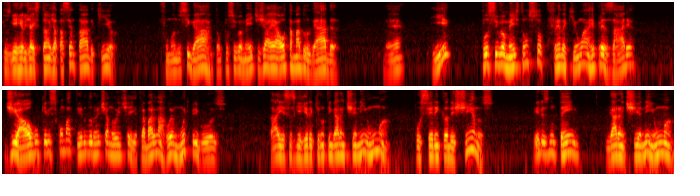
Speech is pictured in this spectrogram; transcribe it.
Que os guerreiros já estão, já tá sentado aqui, ó fumando cigarro, então possivelmente já é alta madrugada, né? E possivelmente estão sofrendo aqui uma represária de algo que eles combateram durante a noite aí. Trabalho na rua é muito perigoso, tá? E esses guerreiros aqui não têm garantia nenhuma por serem clandestinos, eles não têm garantia nenhuma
